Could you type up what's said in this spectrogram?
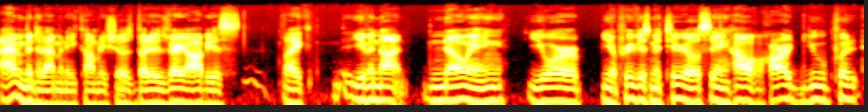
I haven't been to that many comedy shows, but it was very obvious, like even not knowing your you know previous material, seeing how hard you put,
